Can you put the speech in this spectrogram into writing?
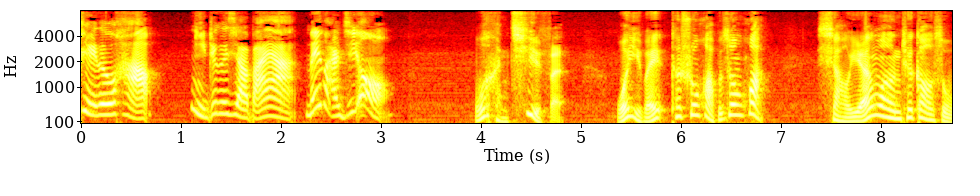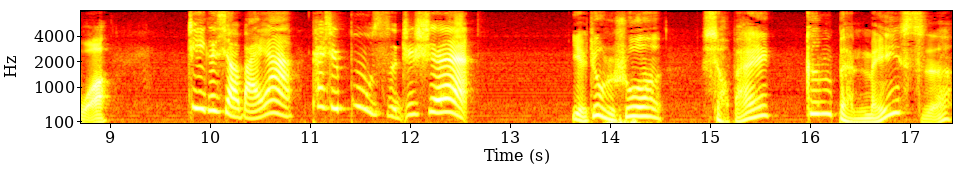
谁都好。你这个小白啊，没法救。我很气愤，我以为他说话不算话，小阎王却告诉我，这个小白呀，他是不死之身。也就是说，小白根本没死。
